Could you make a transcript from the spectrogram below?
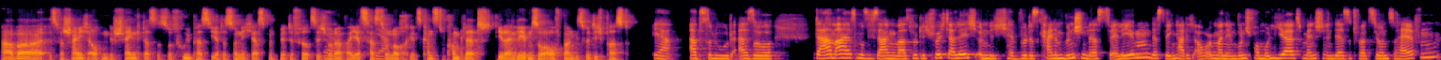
Aber ist wahrscheinlich auch ein Geschenk, dass es so früh passiert ist und nicht erst mit Mitte 40, ja. oder? Weil jetzt hast ja. du noch, jetzt kannst du komplett dir dein Leben so aufbauen, wie es für dich passt. Ja, absolut. Also damals, muss ich sagen, war es wirklich fürchterlich und ich würde es keinem wünschen, das zu erleben. Deswegen hatte ich auch irgendwann den Wunsch formuliert, Menschen in der Situation zu helfen.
